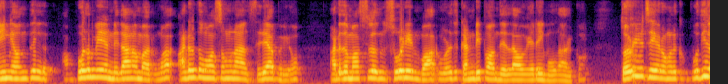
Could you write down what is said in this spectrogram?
நீங்கள் வந்து பொறுமையாக நிதானமாக இருங்க. அடுத்த மாதமும் நான் சரியாக போயிடும். அடுத்த மாதத்துல வந்து சூரியன் பார்க்கும்பொழுது கண்டிப்பாக வந்து எல்லா வேலையும் நல்லா இருக்கும். தொழில் செய்கிறவங்களுக்கு புதிய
